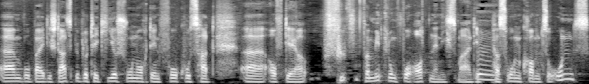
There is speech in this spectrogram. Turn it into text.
ähm, wobei die Staatsbibliothek hier schon noch den Fokus hat äh, auf der F Vermittlung vor Ort, nenne ich es mal. Die mhm. Personen kommen zu uns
